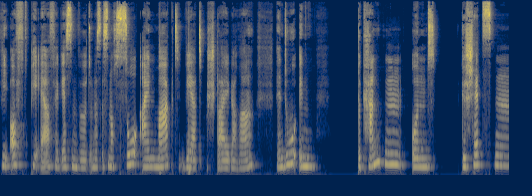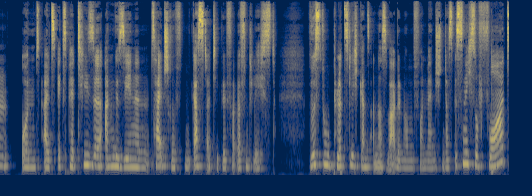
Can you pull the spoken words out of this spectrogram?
wie oft PR vergessen wird. Und das ist noch so ein Marktwertsteigerer. Wenn du in bekannten und geschätzten und als Expertise angesehenen Zeitschriften Gastartikel veröffentlichst, wirst du plötzlich ganz anders wahrgenommen von Menschen. Das ist nicht sofort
